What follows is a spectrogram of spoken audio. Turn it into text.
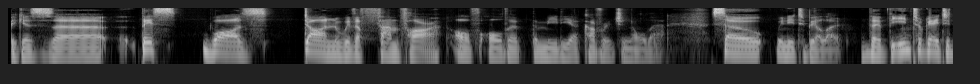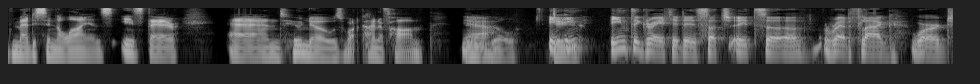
because uh, this was done with a fanfare of all the, the media coverage and all that. So we need to be alert. The, the Integrated Medicine Alliance is there, and who knows what kind of harm yeah. they will do. In, integrated is such it's a red flag word.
